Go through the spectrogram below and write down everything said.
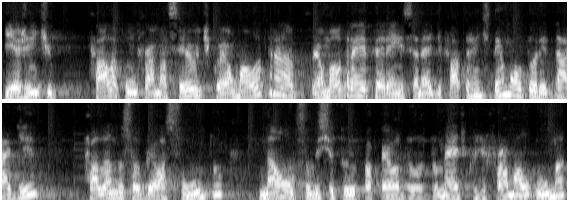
e a gente fala com o farmacêutico, é uma outra, é uma outra referência, né? De fato, a gente tem uma autoridade falando sobre o assunto, não substitui o papel do, do médico de forma alguma,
